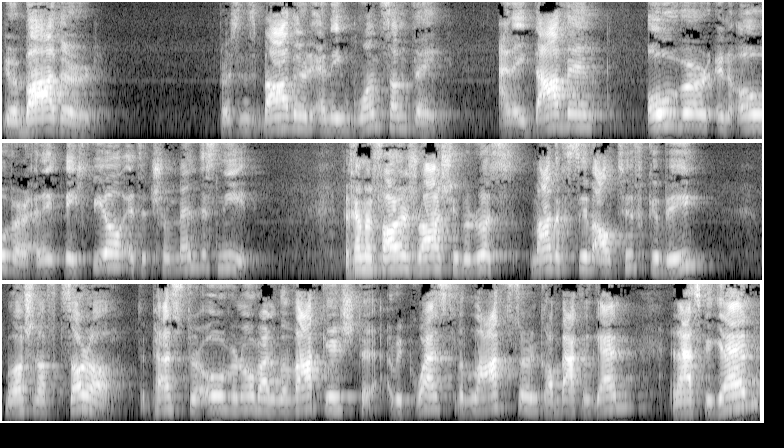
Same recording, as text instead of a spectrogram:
You're bothered. Person's bothered and they want something. And they daven over and over. And they, they feel it's a tremendous need. To pester over and over and levakish to request for lachzer and come back again and ask again.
